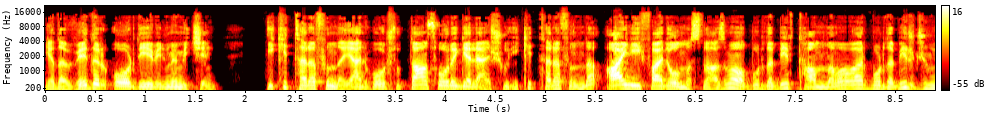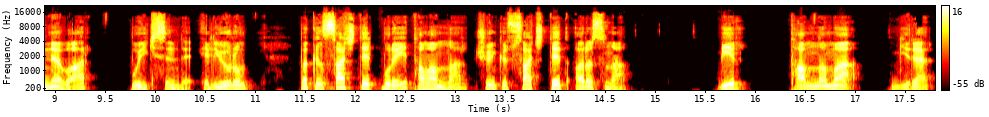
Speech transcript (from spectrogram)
ya da whether or diyebilmem için iki tarafında yani boşluktan sonra gelen şu iki tarafında aynı ifade olması lazım ama burada bir tamlama var, burada bir cümle var. Bu ikisini de eliyorum. Bakın such that burayı tamamlar. Çünkü such that arasına bir tamlama girer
